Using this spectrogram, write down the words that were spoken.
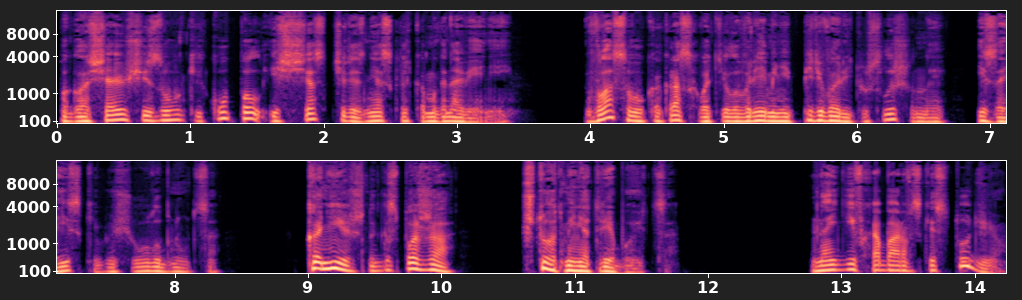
Поглощающий звуки купол исчез через несколько мгновений. Власову как раз хватило времени переварить услышанное и заискивающе улыбнуться. «Конечно, госпожа! Что от меня требуется?» «Найди в Хабаровске студию.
